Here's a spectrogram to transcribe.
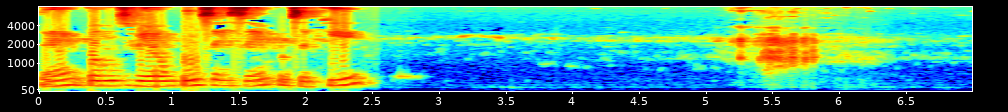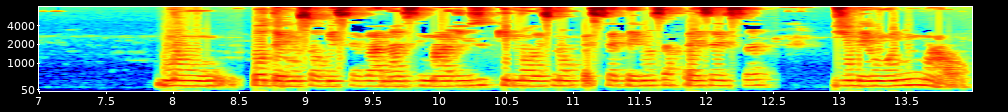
Né? Vamos ver alguns exemplos aqui. Não podemos observar nas imagens que nós não percebemos a presença de nenhum animal.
